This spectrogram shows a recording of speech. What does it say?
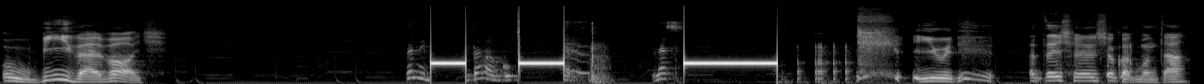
Ú, bível vagy! Benni, belangok, lesz Júj, hát te is sokat mondtál.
